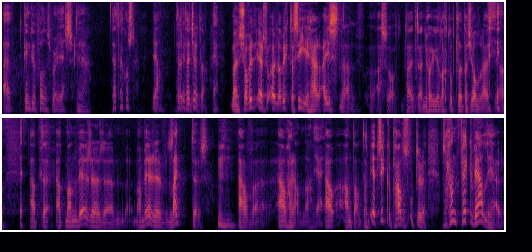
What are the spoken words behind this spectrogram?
Jeg gikk jo få det spørre, yes. Ja. Det er det koster. Ja, Det det gjør det. Men så vidt er så øyla viktig å si her eisene, altså, ta, ta, nå har jeg lagt opp til dette selv, ja, at, at man verer, um, man verer leiter av, av herranna, av andan. Jeg tror Paulus opplever det. Altså, han fikk vel det her.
